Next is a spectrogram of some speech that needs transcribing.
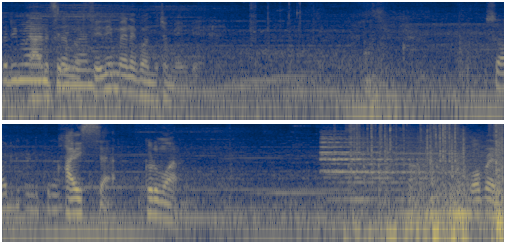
பெரியமேனுக்கு வந்துட்டோம் இங்க hi sir good morning open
